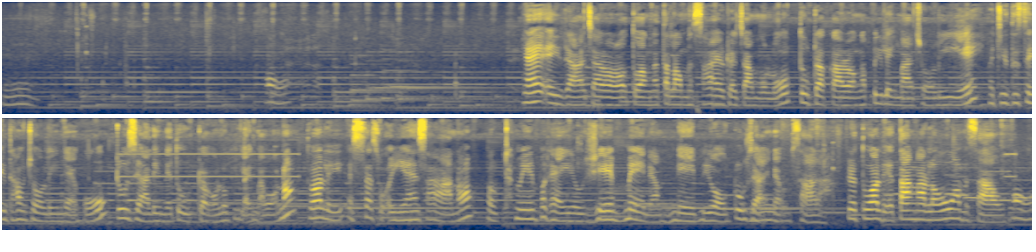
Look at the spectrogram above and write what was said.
อืมဟုတ်ညအိမ်ဒါကြတော့တော့ငါတလောက်မစားရတဲ့ကြောင့်မို့လို့သူ့တက်ကတော့ငပိလိမ္မာကြော်လေးရယ်မကြီးသစိန်ထောင်းကြော်လေးနဲ့ကိုတိုးစရာလေးနဲ့သူ့အတွက်ကိုလုပ်ပြလိုက်မှာပေါ့နော်သူကလေအဆက်ဆိုအရန်စားတာနော်ဟိုထမင်းပကံရုပ်ရဲမှဲ့နေနေပြီးတော့တိုးစရာလေးနဲ့စားတာပြီးတော့သူကလေအသားငါလုံးဝမစားဘူးဟုတ်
